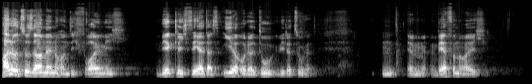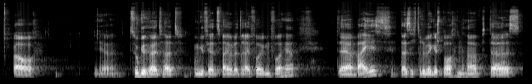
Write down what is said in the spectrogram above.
Hallo zusammen und ich freue mich wirklich sehr, dass ihr oder du wieder zuhört. Und ähm, wer von euch auch ja, zugehört hat, ungefähr zwei oder drei Folgen vorher, der weiß, dass ich darüber gesprochen habe, dass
